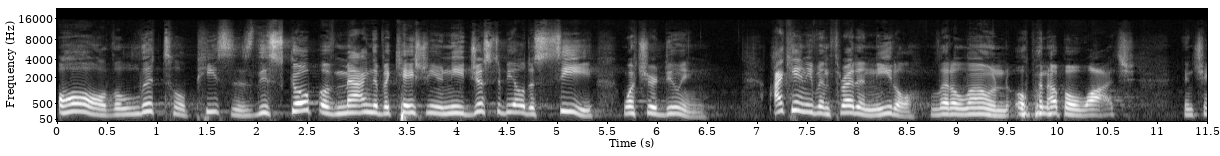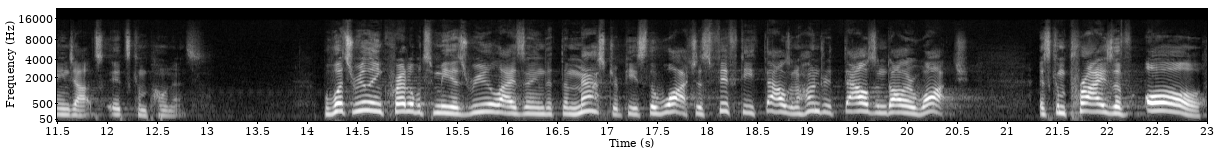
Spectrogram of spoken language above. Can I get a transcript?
all the little pieces, the scope of magnification you need just to be able to see what you're doing. I can't even thread a needle, let alone open up a watch and change out its components. But what's really incredible to me is realizing that the masterpiece, the watch, this $50,000, $100,000 watch, is comprised of all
